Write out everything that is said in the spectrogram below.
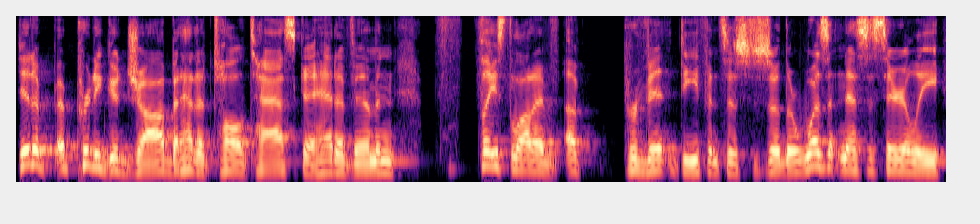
did a, a, pretty good job, but had a tall task ahead of him and faced a lot of, of prevent defenses. So there wasn't necessarily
